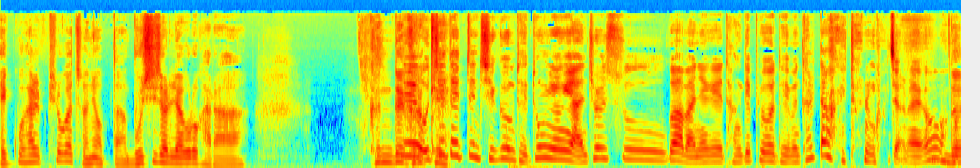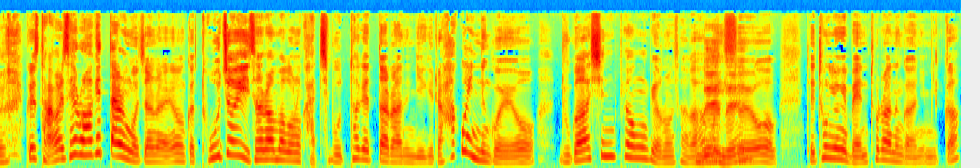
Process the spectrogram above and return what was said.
대꾸할 필요가 전혀 없다. 무시 전략으로 가라. 근데 네, 어찌 됐든 지금 대통령이 안철수가 만약에 당 대표가 되면 탈당하겠다는 거잖아요. 네. 그래서 당을 새로 하겠다는 거잖아요. 그러니까 도저히 이 사람하고는 같이 못 하겠다라는 얘기를 하고 있는 거예요. 누가 신평 변호사가 하고 네네. 있어요. 대통령의 멘토라는 거 아닙니까?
